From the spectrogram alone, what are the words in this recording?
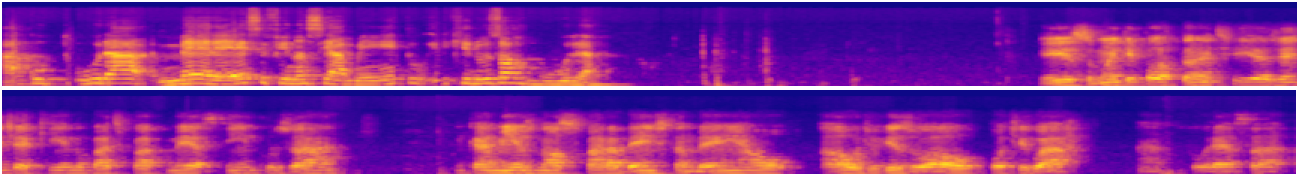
a cultura merece financiamento e que nos orgulha. Isso, muito importante. E a gente aqui no Bate-Papo 65 já encaminha os nossos parabéns também ao Audiovisual Potiguar, né, por essa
